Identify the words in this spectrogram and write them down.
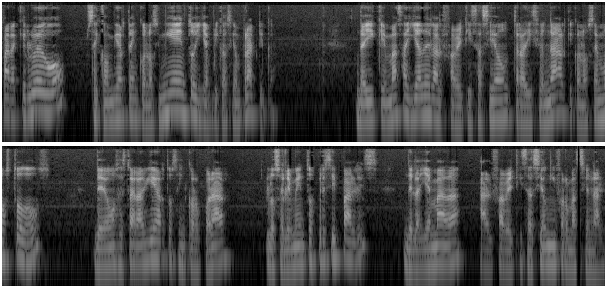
para que luego se convierta en conocimiento y aplicación práctica. De ahí que más allá de la alfabetización tradicional que conocemos todos, debemos estar abiertos a incorporar los elementos principales de la llamada alfabetización informacional.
